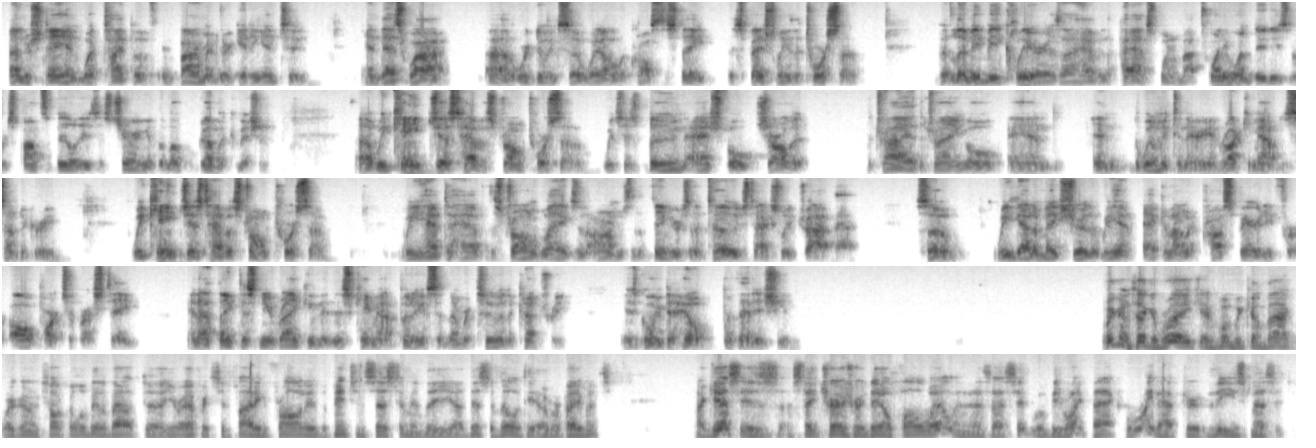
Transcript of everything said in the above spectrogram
understand what type of environment they're getting into. And that's why uh, we're doing so well across the state, especially in the torso. But let me be clear, as I have in the past, one of my 21 duties and responsibilities as chairing of the local government commission uh, we can't just have a strong torso, which is Boone, Asheville, Charlotte, the Triad, the Triangle, and and the Wilmington area and Rocky Mount to some degree. We can't just have a strong torso. We have to have the strong legs and arms and the fingers and the toes to actually drive that. So we got to make sure that we have economic prosperity for all parts of our state. And I think this new ranking that this came out, putting us at number two in the country, is going to help with that issue. We're going to take a break, and when we come back, we're going to talk a little bit about uh, your efforts in fighting fraud in the pension system and the uh, disability overpayments. Our guest is State Treasurer Dale Folwell, and as I said, we'll be right back right after these messages.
